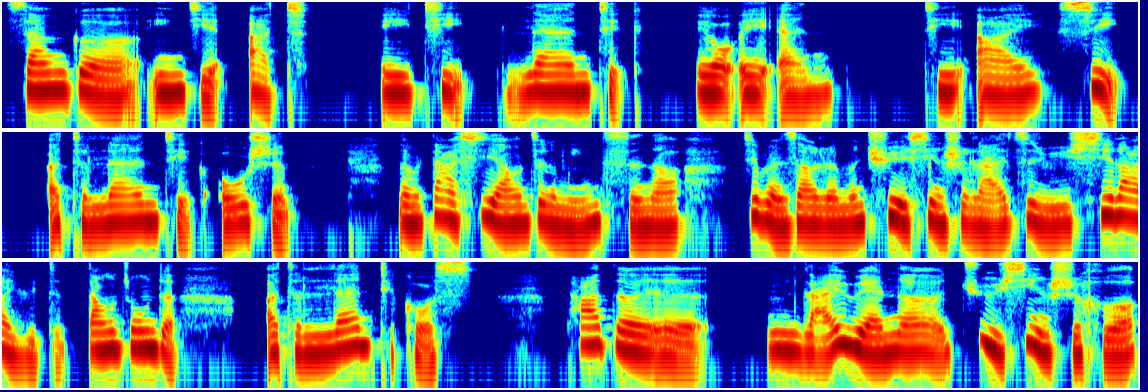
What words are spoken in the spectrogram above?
三个音节 at a t Atlantic l a n t i c Atlantic Ocean，那么大西洋这个名词呢，基本上人们确信是来自于希腊语的当中的 Atlanticos，它的嗯来源呢，据信是和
